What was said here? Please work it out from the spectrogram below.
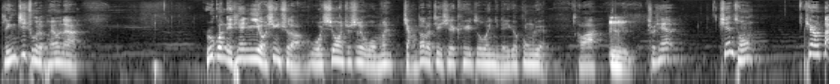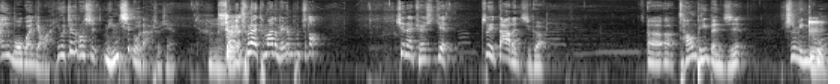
零基础的朋友呢，如果哪天你有兴趣了，我希望就是我们讲到的这些可以作为你的一个攻略，好吧？嗯首先，先从先让大英博物馆讲啊，因为这个东西名气够大。首先，甩出来他妈的没人不知道。现在全世界最大的几个，呃呃，藏品等级、知名度，嗯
